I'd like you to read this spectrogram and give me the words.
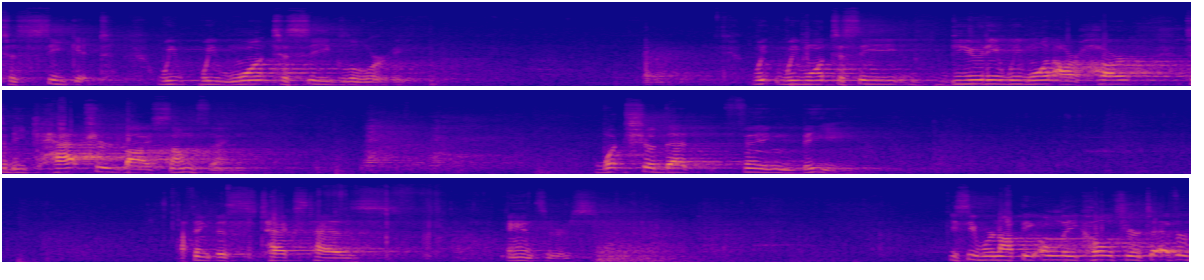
to seek it. We, we want to see glory. We, we want to see beauty. We want our heart to be captured by something. What should that thing be? I think this text has answers. You see, we're not the only culture to ever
